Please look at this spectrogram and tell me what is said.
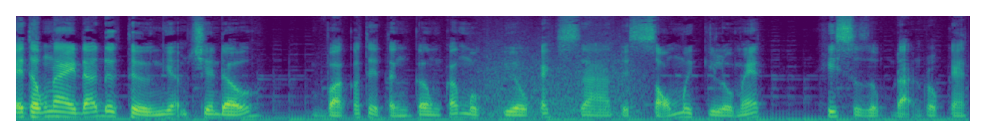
Hệ thống này đã được thử nghiệm chiến đấu và có thể tấn công các mục tiêu cách xa tới 60 km khi sử dụng đạn rocket.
